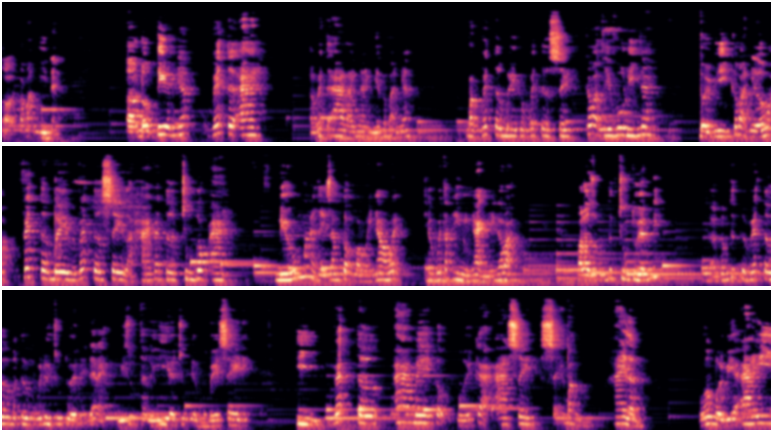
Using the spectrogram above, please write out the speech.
Rồi, các bạn nhìn này. Ở đầu tiên nhé vector a. Ở vector a là anh này nhé các bạn nhé. Bằng vector b cộng vector c. Các bạn thấy vô lý này bởi vì các bạn nhớ không ạ? Vector b và vector c là hai vector chung gốc a. Nếu mà thời gian cộng vào với nhau ấy, theo quy tắc hình hình hành ấy các bạn, hoặc là dùng công thức trung tuyến đi Ờ, công thức của vector mà tương với đường trung tuyến ấy, đây này, ví dụ thầy lấy y là trung điểm của bc đi. Thì vector ab cộng với cả ac sẽ bằng hai lần, đúng không? Bởi vì ai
